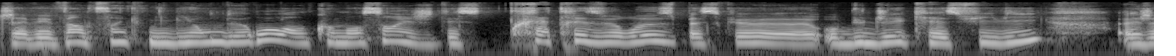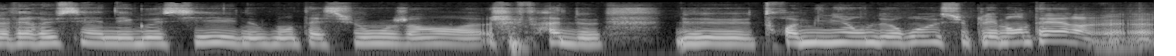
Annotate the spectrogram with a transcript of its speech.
j'avais 25 millions d'euros en commençant et j'étais très très heureuse parce que euh, au budget qui a suivi, euh, j'avais réussi à négocier une augmentation genre euh, je sais pas de de 3 millions d'euros supplémentaires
